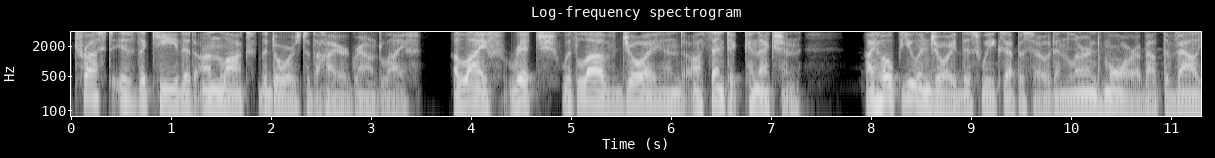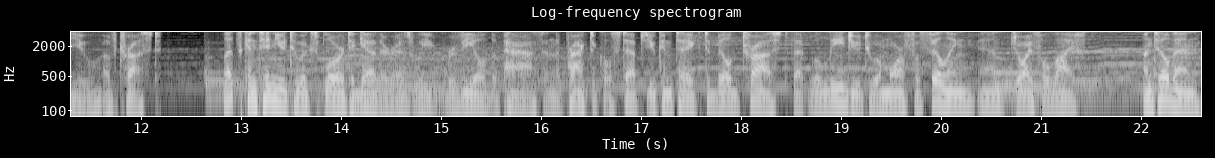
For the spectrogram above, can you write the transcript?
Trust is the key that unlocks the doors to the higher ground life. A life rich with love, joy, and authentic connection. I hope you enjoyed this week's episode and learned more about the value of trust. Let's continue to explore together as we reveal the path and the practical steps you can take to build trust that will lead you to a more fulfilling and joyful life. Until then,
